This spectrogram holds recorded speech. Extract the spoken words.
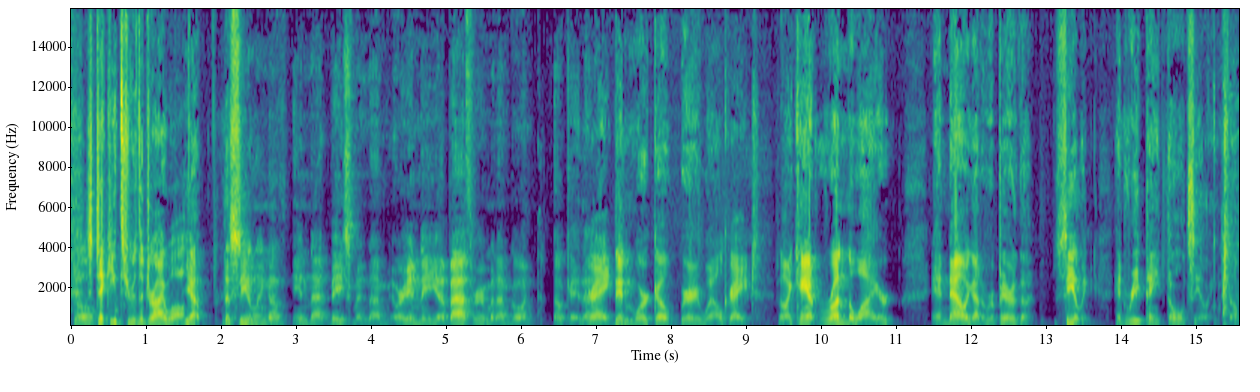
So- sticking through the drywall. Yep, the ceiling of in that basement, um, or in the uh, bathroom, and I'm going, okay, that Great. didn't work out very well. Great. So I can't run the wire, and now I got to repair the ceiling and repaint the whole ceiling. So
